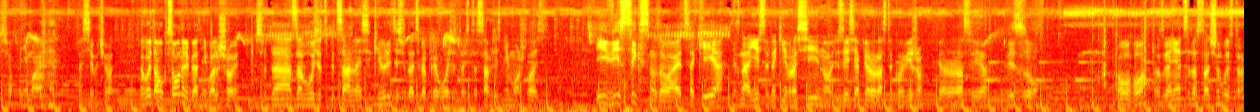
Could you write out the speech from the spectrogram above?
Все, понимаю. Спасибо, чувак. Какой-то аукцион, ребят, небольшой. Сюда завозят специальное security, сюда тебя привозят. То есть ты сам здесь не можешь лазить. И V6 называется Kia. Не знаю, есть ли такие в России, но здесь я первый раз такое вижу. Первый раз ее везу. Ого, разгоняется достаточно быстро.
